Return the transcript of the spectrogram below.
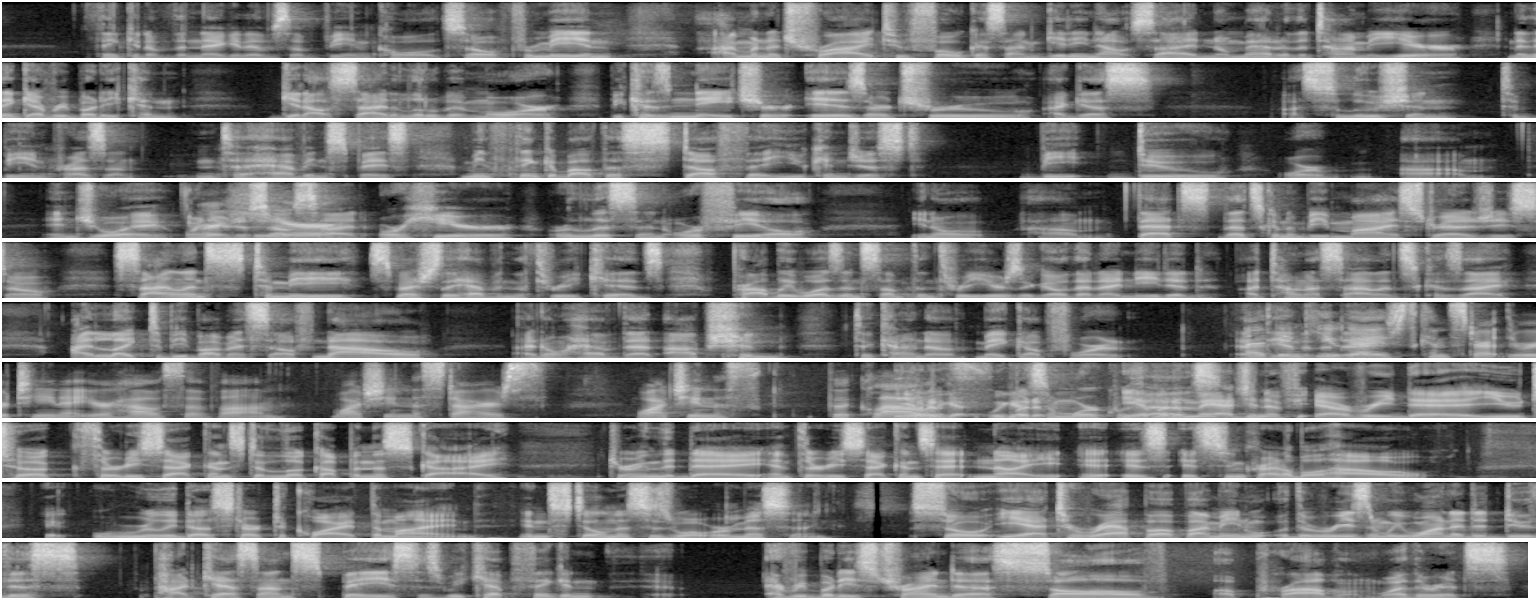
thinking of the negatives of being cold. So for me, and I'm going to try to focus on getting outside no matter the time of year. And I think everybody can get outside a little bit more because nature is our true, I guess, uh, solution to being present and to having space. I mean, think about the stuff that you can just be do or um, enjoy when Or you're just hear. outside or hear or listen or feel. You know, um, that's that's going to be my strategy. So silence to me, especially having the three kids, probably wasn't something three years ago that I needed a ton of silence because I I like to be by myself. Now I don't have that option to kind of make up for it. At I the end think of the you day. guys can start the routine at your house of um, watching the stars, watching the the clouds. Yeah, we got we got But- some work with yeah, but imagine if every day you took 30 seconds to look up in the sky during the day and 30 seconds at night. It is it's incredible how it really does start to quiet the mind. And stillness is what we're missing. So, yeah, to wrap up, I mean, the reason we wanted to do this podcast on space is we kept thinking uh, everybody's trying to solve a problem, whether it's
